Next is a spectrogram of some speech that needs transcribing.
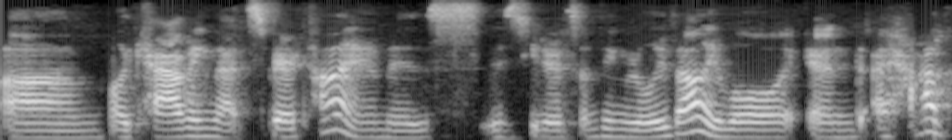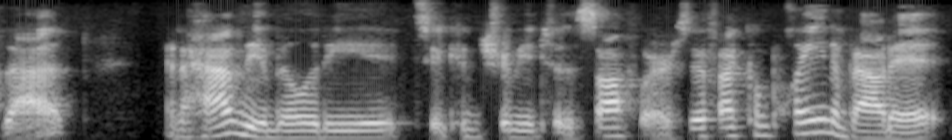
Um, like having that spare time is is you know something really valuable, and I have that and I have the ability to contribute to the software. So if I complain about it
